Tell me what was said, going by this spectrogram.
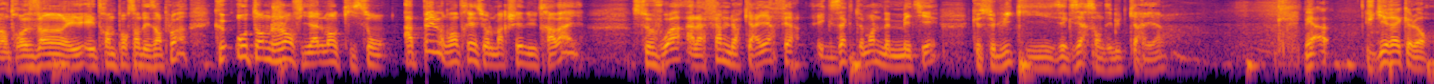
entre 20 et 30% des emplois, que autant de gens finalement qui sont à peine rentrés sur le marché du travail se voient à la fin de leur carrière faire exactement le même métier que celui qu'ils exercent en début de carrière. Mais je dirais qu'alors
